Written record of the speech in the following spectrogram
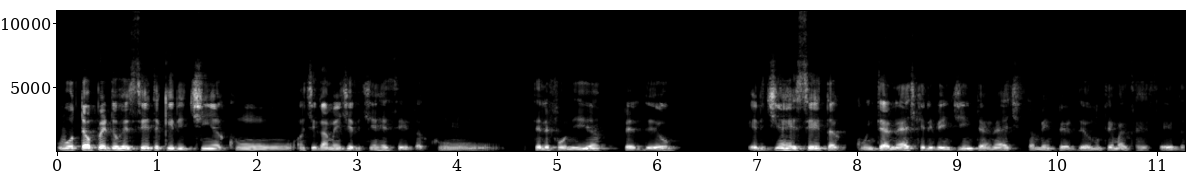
o hotel perdeu receita que ele tinha com. Antigamente ele tinha receita com telefonia, perdeu. Ele tinha receita com internet, que ele vendia internet, também perdeu, não tem mais essa receita.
